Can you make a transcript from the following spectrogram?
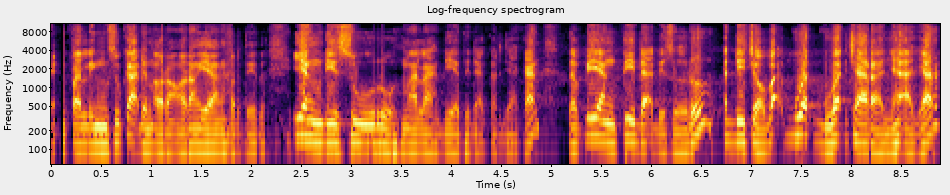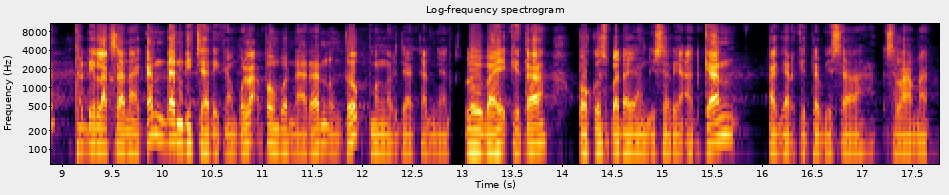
Paling suka dan orang-orang yang seperti itu. Yang disuruh malah dia tidak kerjakan, tapi yang tidak disuruh dicoba buat-buat caranya agar dilaksanakan dan dicarikan pula pembenaran untuk mengerjakannya. Lebih baik kita fokus pada yang disyariatkan agar kita bisa selamat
